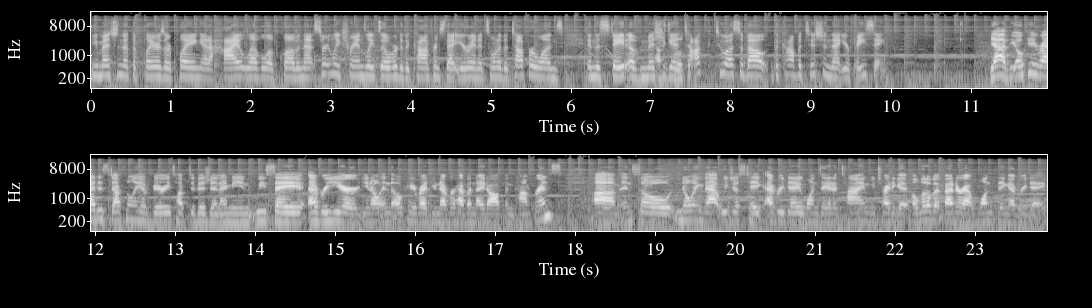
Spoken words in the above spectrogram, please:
You mentioned that the players are playing at a high level of club, and that certainly translates over to the conference that you're in. It's one of the tougher ones in the state of Michigan. Absolutely. Talk to us about the competition that you're facing. Yeah, the OK Red is definitely a very tough division. I mean, we say every year, you know, in the OK Red, you never have a night off in conference. Um, and so, knowing that, we just take every day, one day at a time. We try to get a little bit better at one thing every day.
